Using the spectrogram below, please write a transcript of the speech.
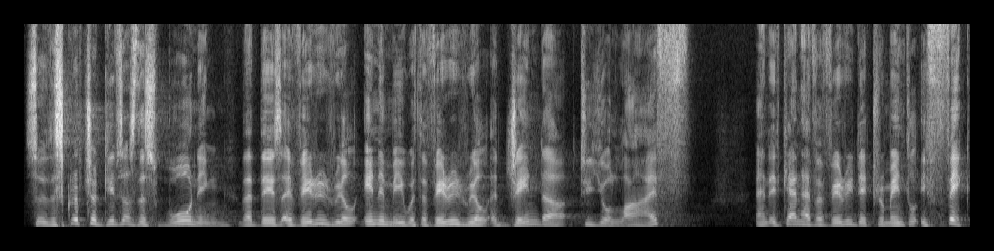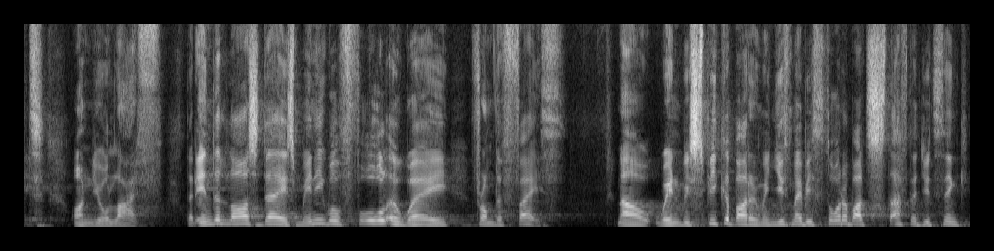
So the scripture gives us this warning that there's a very real enemy with a very real agenda to your life, and it can have a very detrimental effect on your life. That in the last days, many will fall away from the faith. Now, when we speak about it, when you've maybe thought about stuff that you'd think,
